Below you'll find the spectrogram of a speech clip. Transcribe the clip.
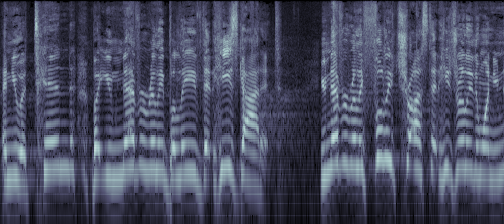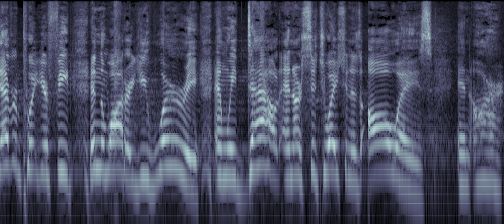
and you attend, but you never really believe that He's got it? You never really fully trust that He's really the one. You never put your feet in the water. You worry and we doubt, and our situation is always in our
